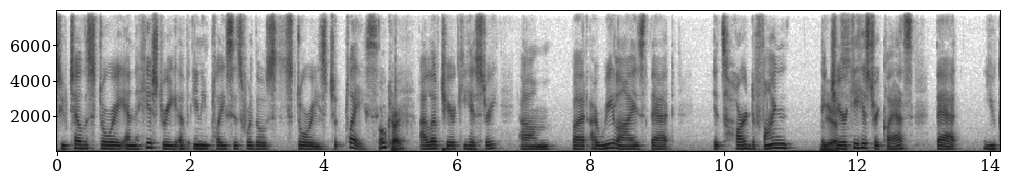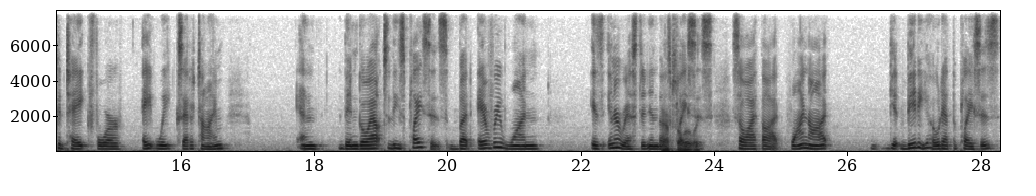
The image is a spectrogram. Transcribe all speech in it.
to tell the story and the history of any places where those stories took place. Okay. I love Cherokee history, um, but I realized that it's hard to find a Yes. Cherokee history class that you could take for eight weeks at a time and then go out to these places. But everyone is interested in those Absolutely. places. So I thought, why not get videoed at the places,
